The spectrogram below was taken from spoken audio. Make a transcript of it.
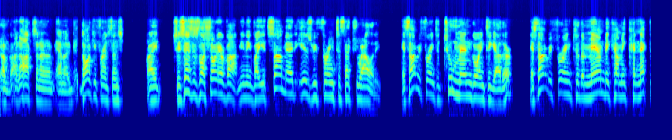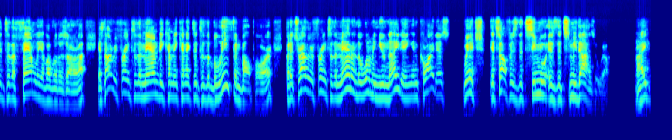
of an ox and a, and a donkey, for instance, right? She says it's Lashon Erva, meaning Vayitzamed is referring to sexuality. It's not referring to two men going together. It's not referring to the man becoming connected to the family of Avodah Zarah. It's not referring to the man becoming connected to the belief in Baal but it's rather referring to the man and the woman uniting in coitus which itself is the tzimu, is the tzmida, as it will, right?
